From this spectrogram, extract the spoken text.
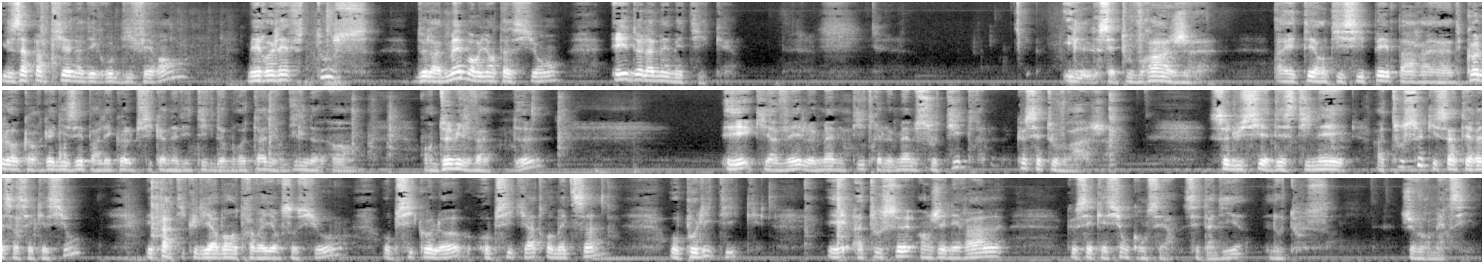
Ils appartiennent à des groupes différents, mais relèvent tous de la même orientation et de la même éthique. cet ouvrage a été anticipé par un colloque organisé par l'école psychanalytique de Bretagne en, en 2022 et qui avait le même titre et le même sous-titre que cet ouvrage. Celui-ci est destiné à tous ceux qui s'intéressent à ces questions, et particulièrement aux travailleurs sociaux, aux psychologues, aux psychiatres, aux médecins, aux politiques, et à tous ceux en général que ces questions concernent, c'est-à-dire nous tous. Je vous remercie.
